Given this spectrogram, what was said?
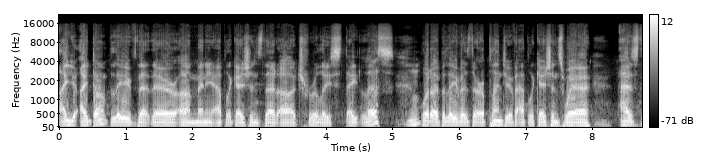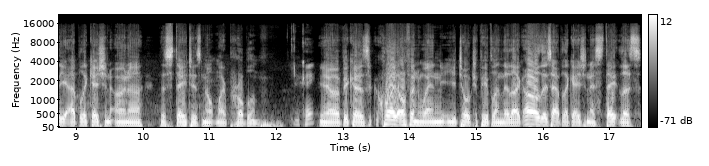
I I don't believe that there are many applications that are truly stateless. What I believe is there are plenty of applications where, as the application owner, the state is not my problem. Okay. You know, because quite often when you talk to people and they're like, "Oh, this application is stateless,"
